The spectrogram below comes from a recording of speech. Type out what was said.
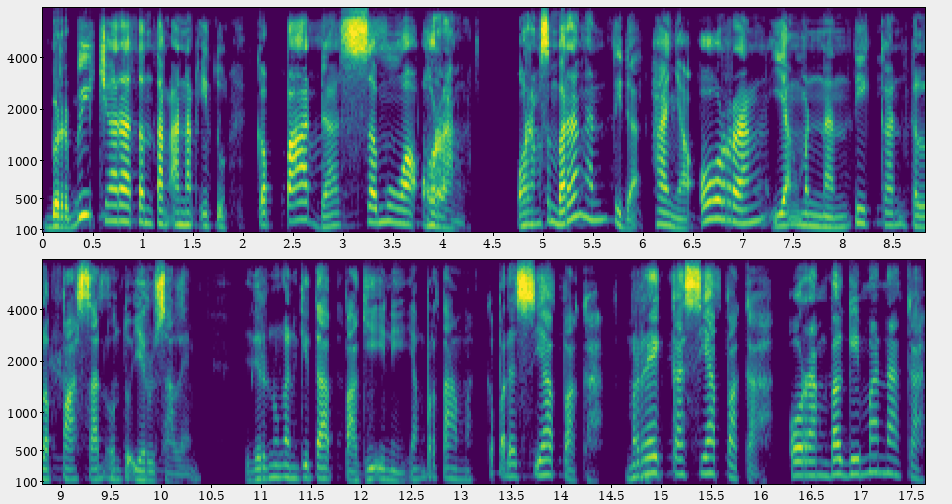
berbicara tentang anak itu kepada semua orang. Orang sembarangan tidak, hanya orang yang menantikan kelepasan untuk Yerusalem. Jadi renungan kita pagi ini yang pertama, kepada siapakah? Mereka siapakah? Orang bagaimanakah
